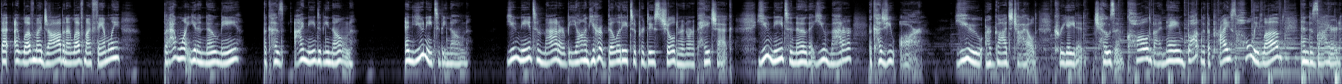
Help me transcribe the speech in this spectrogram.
that I love my job and I love my family. But I want you to know me because I need to be known. And you need to be known. You need to matter beyond your ability to produce children or a paycheck. You need to know that you matter because you are. You are God's child, created, chosen, called by name, bought with a price, wholly loved and desired.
